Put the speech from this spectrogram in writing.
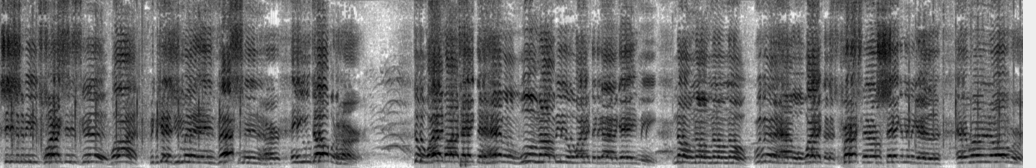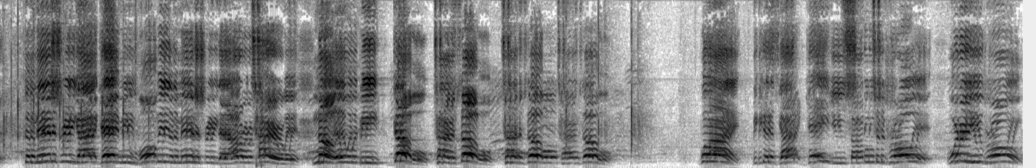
She should be twice as good. Why? Because you made an investment in her and you doubled her. The wife I take to heaven will not be the wife that God gave me. No, no, no, no. We're going to have a wife that's pressed down, shaken together, and running over. The ministry God gave me won't be the ministry that I retire with. No, it would be double, times double, times double, times double. Why? Because God gave you something to grow it. What are you growing?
